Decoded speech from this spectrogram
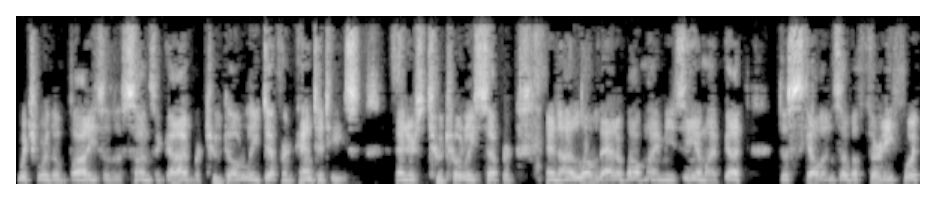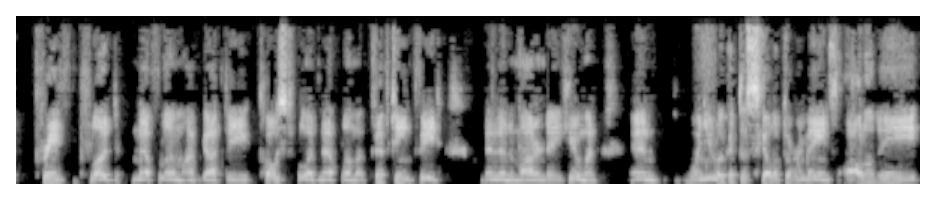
which were the bodies of the sons of God, were two totally different entities. And there's two totally separate. And I love that about my museum. I've got the skeletons of a 30 foot pre-flood Nephilim. I've got the post-flood Nephilim at 15 feet and then the modern day human. And when you look at the skeletal remains, all of the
